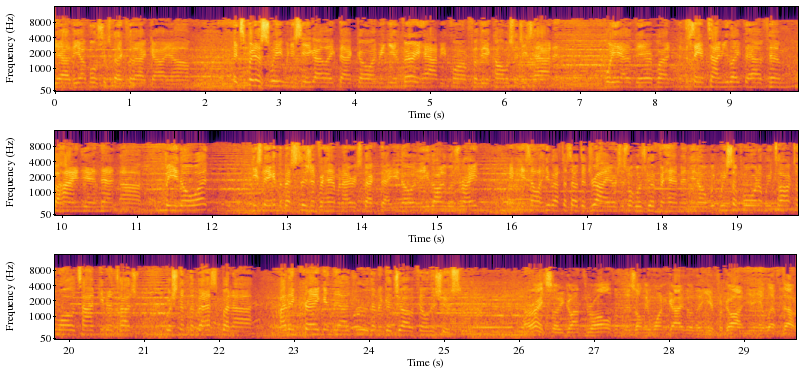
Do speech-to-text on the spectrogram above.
Yeah, the utmost respect for that guy. Um, it's bittersweet when you see a guy like that go. I mean, you're very happy for him for the accomplishments he's had and what he had there, but at the same time, you like to have him behind you and that. Uh, but you know what? He's making the best decision for him, and I respect that. You know, he thought it was right. It's not like he left us out to dry. It was just what was good for him, and you know, we, we support him. We talk to him all the time, keeping in touch, wishing him the best. But uh, I think Craig and uh, Drew have done a good job of filling the shoes. All right, so you've gone through all of them. There's only one guy though that you forgot, you, you left out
